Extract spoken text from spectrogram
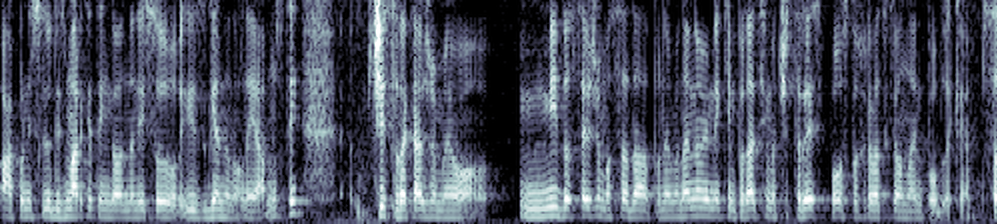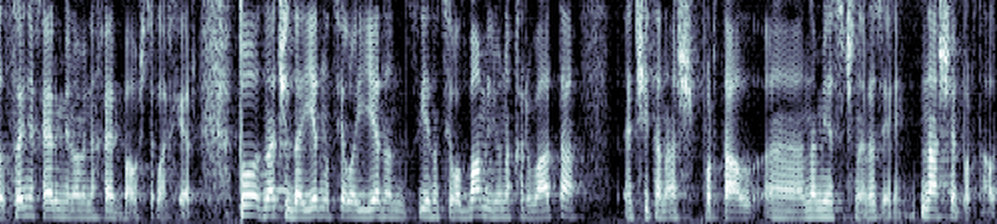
ako nisu ljudi iz marketinga, onda nisu iz generalne javnosti. Čisto da kažem, evo, mi dosežemo sada, po najnovijim nekim podacima, 40% hrvatske online publike. Sa srednja HR, mirovina HR, bauštela HR. To znači da 1,1, 1,2 milijuna Hrvata e, čita naš portal e, na mjesečnoj razini, naše portale.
